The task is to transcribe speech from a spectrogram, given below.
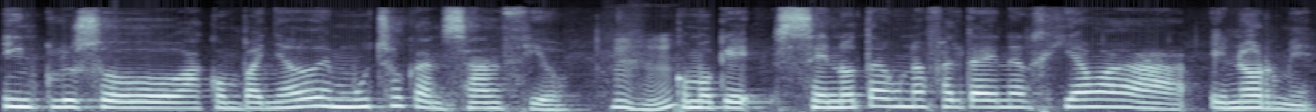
incluso acompañado de mucho cansancio. Como que se nota una falta de energía enorme.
